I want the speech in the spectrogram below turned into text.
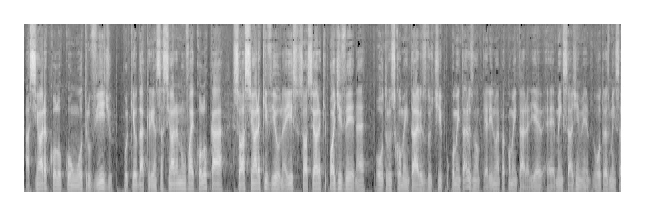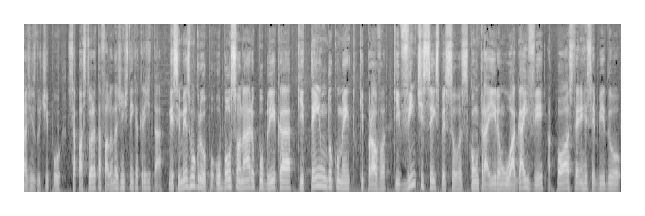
a senhora colocou um outro vídeo porque o da criança a senhora não vai colocar. Só a senhora que viu, não é isso? Só a senhora que pode ver, né? Outros comentários do tipo. Comentários não, porque ali não é para comentário, ali é, é, mensagem mesmo. Outras mensagens do tipo: se a pastora tá falando, a gente tem que acreditar. Nesse mesmo grupo, o Bolsonaro publica que tem um documento que prova que 26 pessoas contraíram o HIV após terem recebido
